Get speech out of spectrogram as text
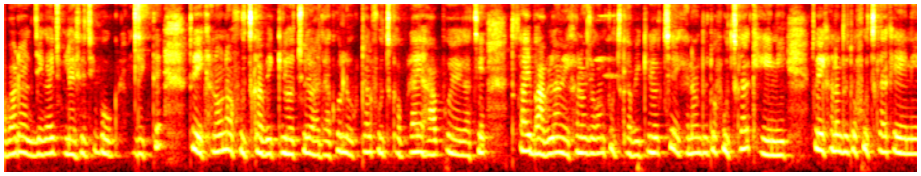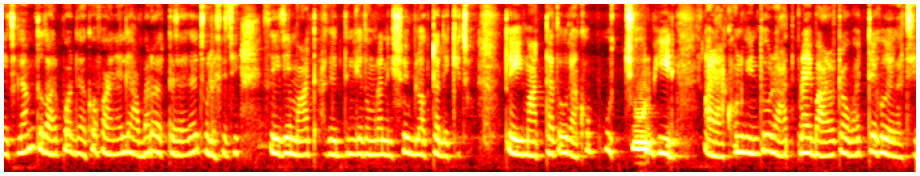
আবারও এক জায়গায় চলে এসেছি প্রোগ্রাম দেখতে। তো এখানেও না ফুচকা বিক্রি হচ্ছিল, আর দেখো লোকটার ফুচকা প্রায় হাফ হয়ে গেছে। তো তাই ভাবলাম এখানেও যখন ফুচকা বিক্রি হচ্ছে, এখানেও দুটো ফুচকা খেয়ে নিই। তো এখানেও দুটো ফুচকা খেয়ে নিয়েছিলাম। তো তারপর দেখো ফাইনালি আবারও একটা জায়গায় চলে এসেছি। সেই যে মাঠ আগের দিনকে তোমরা নিশ্চয়ই ব্লগটা দেখেছ। তো এই মাঠটাতেও দেখো প্রচুর ভিড়, আর এখন কিন্তু রাত প্রায় বারোটা ওভারটেক হয়ে গেছে।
